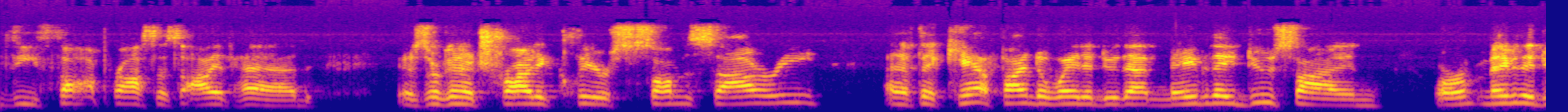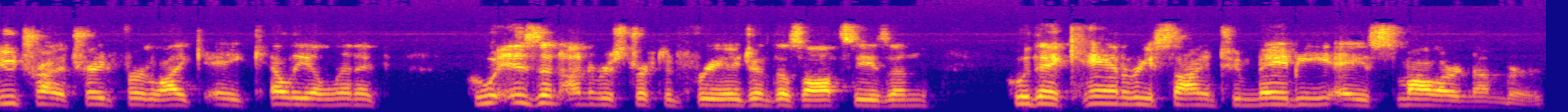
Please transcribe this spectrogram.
the thought process I've had is they're going to try to clear some salary and if they can't find a way to do that, maybe they do sign or maybe they do try to trade for like a Kelly Olynyk, who is an unrestricted free agent this offseason, who they can re-sign to maybe a smaller number.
